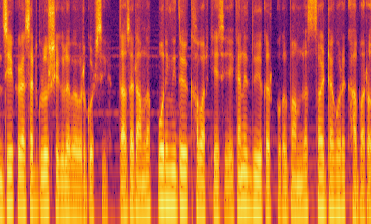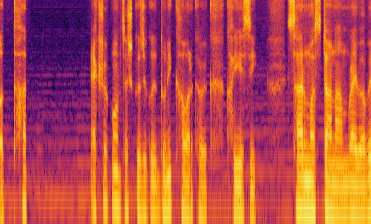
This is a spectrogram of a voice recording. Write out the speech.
যে প্যারাসাইটগুলো সেগুলো ব্যবহার করছি। তাছাড়া আমরা পরিমিত খাবার খেয়েছি। এখানে দুই একর প্রকল্প আমরা ছয়টা করে খাবার অর্থাৎ একশো পঞ্চাশ কেজি করে দৈনিক খাবার খাওয়া খাইয়েছি। চার মাস টানা আমরা এভাবে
